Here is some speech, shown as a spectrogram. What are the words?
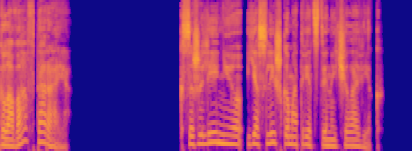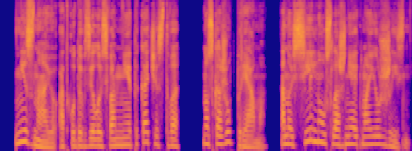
Глава вторая. К сожалению, я слишком ответственный человек. Не знаю, откуда взялось во мне это качество, но скажу прямо, оно сильно усложняет мою жизнь.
